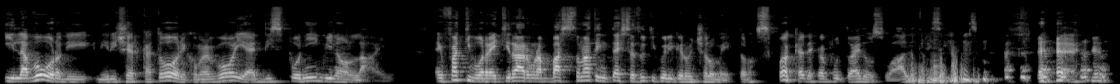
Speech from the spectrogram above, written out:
il lavoro di, di, ricercatori come voi è disponibile online. E infatti vorrei tirare una bastonata in testa a tutti quelli che non ce lo mettono su Accademia.edu o su altri siti.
